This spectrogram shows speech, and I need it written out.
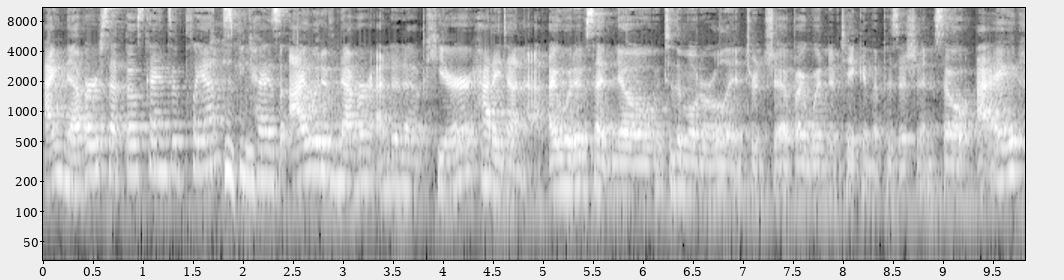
I never set those kinds of plans because I would have never ended up here had I done that. I would have said no to the Motorola internship. I wouldn't have taken the position. So, I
